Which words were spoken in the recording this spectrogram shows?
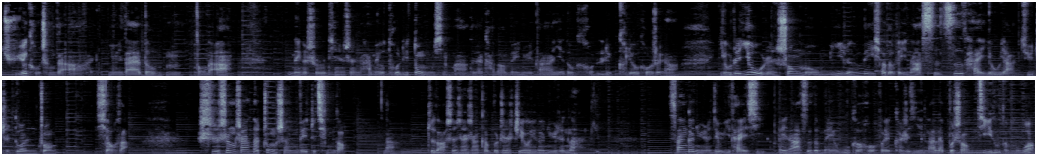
绝口称赞啊，因为大家都嗯懂的啊，那个时候的天神还没有脱离动物性啊，大家看到美女当然也都口流可流口水啊。有着诱人双眸、迷人微笑的维纳斯，姿态优雅，举止端庄潇洒，使圣山的众神为之倾倒。那知道圣山上可不知只有一个女人呢。三个女人就一台戏，维纳斯的美无可厚非，可是引来了不少嫉妒的目光。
